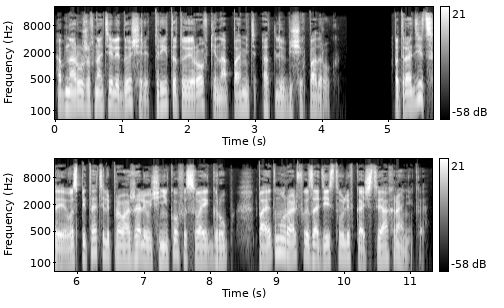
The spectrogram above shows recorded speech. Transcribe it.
обнаружив на теле дочери три татуировки на память от любящих подруг. По традиции, воспитатели провожали учеников из своих групп, поэтому Ральфа задействовали в качестве охранника —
